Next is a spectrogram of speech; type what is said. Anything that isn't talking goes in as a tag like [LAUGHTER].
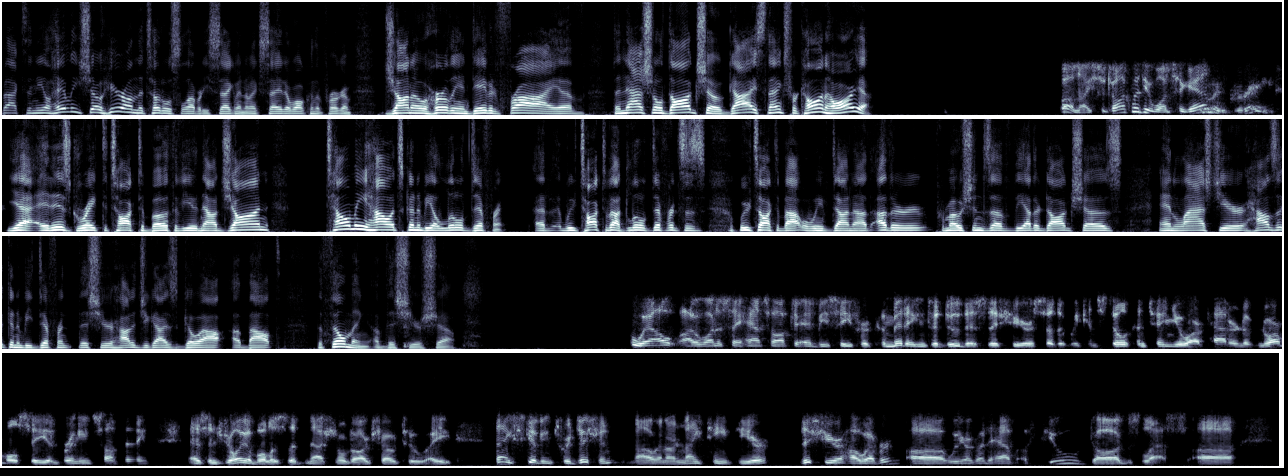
Back to the Neil Haley Show here on the Total Celebrity segment. I'm excited to welcome to the program John O'Hurley and David Frei of the National Dog Show. Guys, thanks for calling. How are you? Well, nice to talk with you once again. Doing great. Yeah, it is great to talk to both of you. Now, John, tell me how it's going to be a little different. Uh, we've talked about little differences we've talked about when we've done uh, other promotions of the other dog shows and last year. How's it going to be different this year? How did you guys go out about the filming of this year's show? Well, I want to say hats off to NBC for committing to do this this year so that we can still continue our pattern of normalcy and bringing something as enjoyable as the National Dog Show to a Thanksgiving tradition now in our 19th year. This year, however, uh, we are going to have a few dogs less. Uh,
